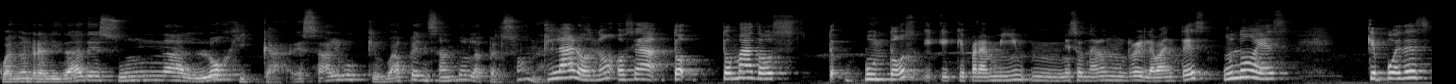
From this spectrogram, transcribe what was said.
cuando en realidad es una lógica, es algo que va pensando la persona. Claro, ¿no? O sea, toma dos puntos que para mí me sonaron muy relevantes. Uno es que puedes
